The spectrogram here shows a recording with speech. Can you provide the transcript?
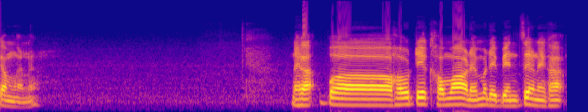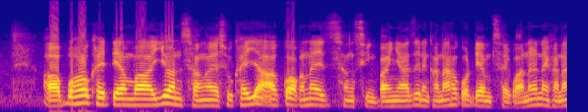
กำกันนะ นะครับเขาเรียกเขาว่าเนี่ยไม่ได้เป็นเจ้งนะครับอ่าพวกเขาใครเตรียมว่าย้อนสังไอสุขยาอากอกในสังสิงปัญญาเจ้าในคณะเขาก็เตรียมใส่กว่านั้นในคณะ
